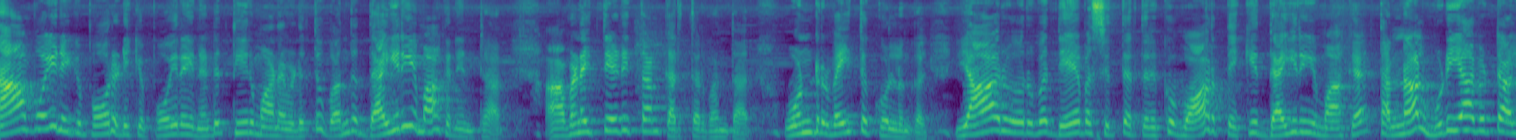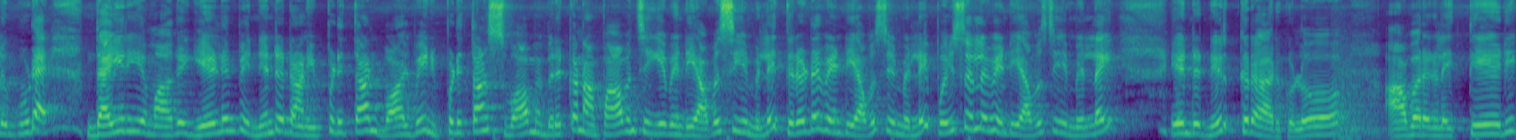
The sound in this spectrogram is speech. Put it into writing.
நான் போய் இன்றைக்கி போரடிக்க போகிறேன் என்று தீர்மானம் எடுத்து வந்து தைரியமாக நின்றான். அவனை தேடித்தான் கர்த்தர் வந்தார். ஒன்று வைத்துக் கொள்ளுங்கள். யார் ஒருவர் தேவ சித்தத்திற்கு வார்த்தைக்கு தைரியமாக தன்னால் முடியாவிட்டாலும் கூட தைரியமாக எழும்பி நின்று நான் இப்படித்தான் வாழ்வேன் இப்படித்தான் சுவாமம் இருக்க நான் பாவம் செய்ய வேண்டிய அவசியம் இல்லை திருட வேண்டிய அவசியமில்லை பொய் சொல்ல வேண்டிய அவசியமில்லை என்று நிற்கிறார்களோ அவர்களை தேடி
